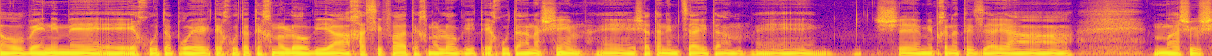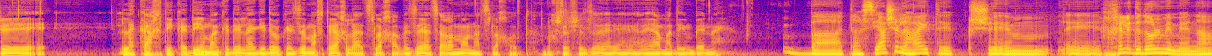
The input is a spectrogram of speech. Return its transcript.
או בין אם אה, אה, איכות הפרויקט, איכות הטכנולוגיה, החשיפה הטכנולוגית, איכות האנשים שאתה נמצא איתם, שמבחינתי זה היה משהו ש... לקחתי קדימה כדי להגיד, אוקיי, זה מפתח להצלחה, וזה יצר המון הצלחות. אני חושב שזה היה מדהים בעיניי. בתעשייה של ההייטק, שחלק גדול ממנה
